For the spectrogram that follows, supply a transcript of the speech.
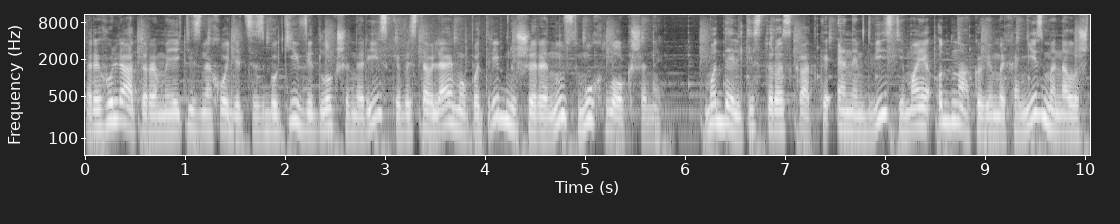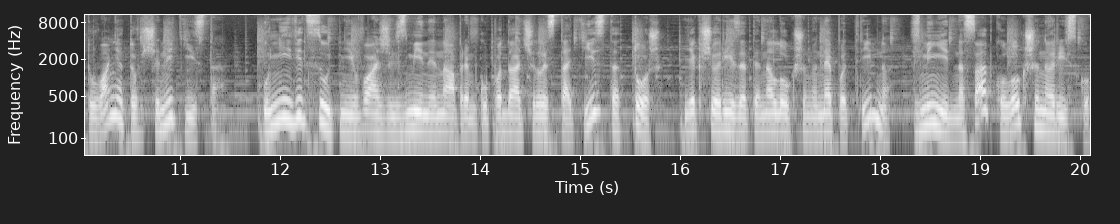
Регуляторами, які знаходяться з боків від локшинорізки, виставляємо потрібну ширину смуг локшини. Модель тісторозкатки NM200 має однакові механізми налаштування товщини тіста. У ній відсутній важіль зміни напрямку подачі листа тіста, тож, якщо різати на локшину не потрібно, змініть насадку локшинорізку.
